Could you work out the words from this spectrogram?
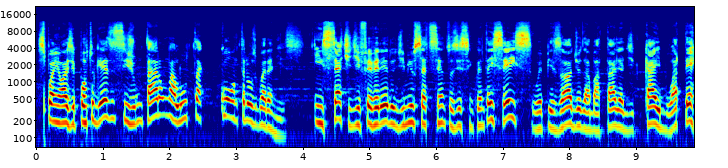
Espanhóis e portugueses se juntaram na luta contra os guaranis. Em 7 de fevereiro de 1756, o episódio da Batalha de Caiboaté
